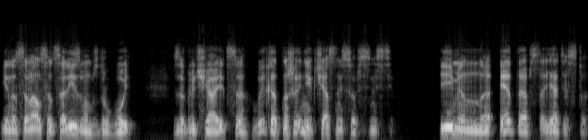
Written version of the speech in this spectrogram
и национал-социализмом с другой, заключается в их отношении к частной собственности. Именно это обстоятельство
